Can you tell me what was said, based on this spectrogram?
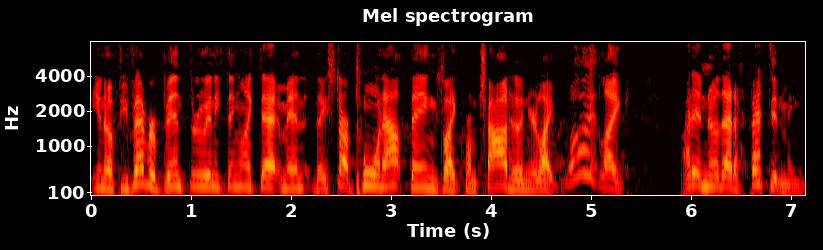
you know, if you've ever been through anything like that, man, they start pulling out things like from childhood, and you're like, what? Like, I didn't know that affected me.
